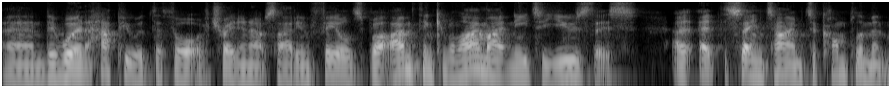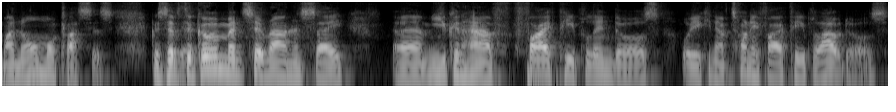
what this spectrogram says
Um, they weren't happy with the thought of training outside in fields, but I'm thinking, well, I might need to use this at the same time to complement my normal classes. Because if yeah. the government sit around and say um, you can have five people indoors or you can have 25 people outdoors,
